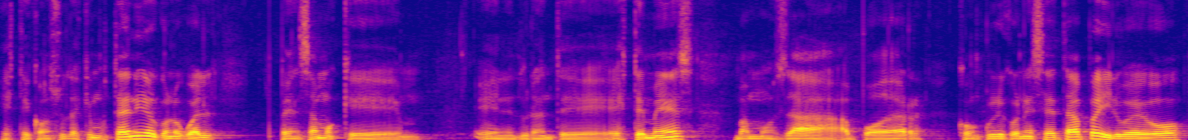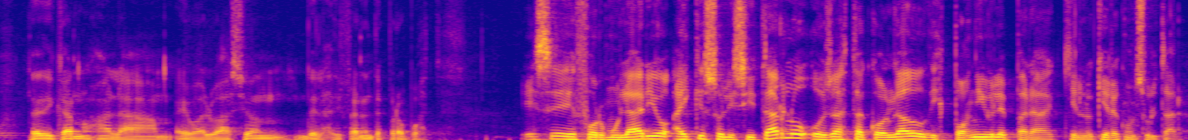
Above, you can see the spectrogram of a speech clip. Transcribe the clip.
este, consultas que hemos tenido, con lo cual pensamos que eh, durante este mes vamos ya a poder concluir con esa etapa y luego dedicarnos a la evaluación de las diferentes propuestas. ¿Ese formulario hay que solicitarlo o ya está colgado disponible para quien lo quiera consultar?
